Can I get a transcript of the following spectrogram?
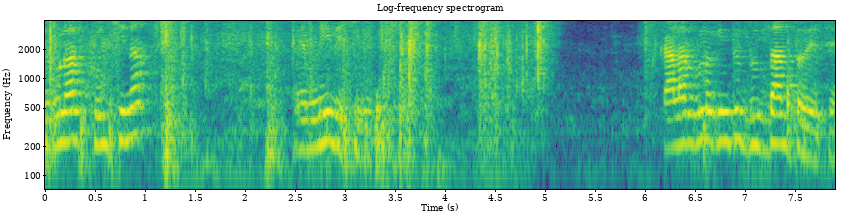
এগুলো আর খুলছি না, এমনিই দেখিয়ে দিচ্ছি। কালারগুলো কিন্তু দুর্দান্ত হয়েছে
